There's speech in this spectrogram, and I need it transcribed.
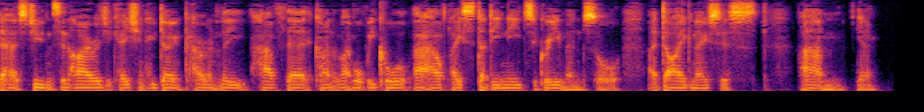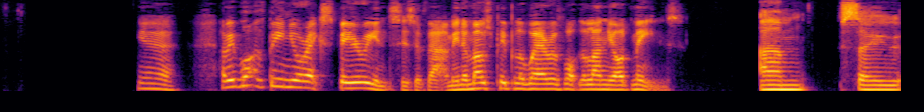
uh, students in higher education who don't currently have their kind of like what we call at our place study needs agreements or a diagnosis. Um, you know. Yeah. I mean, what have been your experiences of that? I mean, are most people aware of what the lanyard means? Um, so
